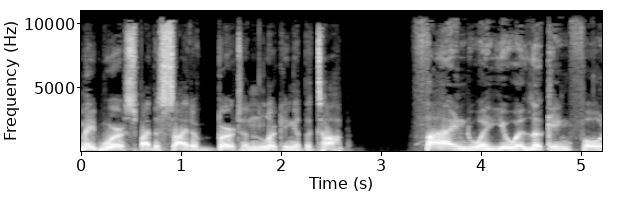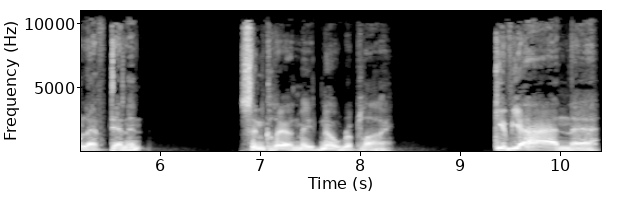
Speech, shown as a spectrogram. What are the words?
made worse by the sight of Burton lurking at the top. Find what you were looking for, Lieutenant. Sinclair made no reply. Give your hand there.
